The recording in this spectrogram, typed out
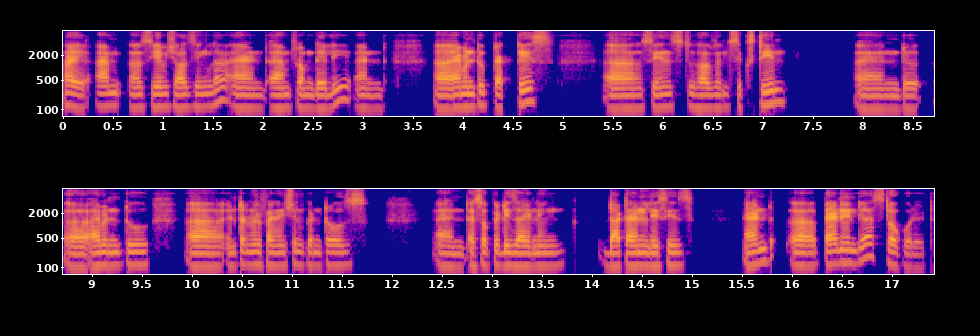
Hi, I'm uh, CA Vishal Singla and I'm from Delhi and uh, I'm into practice uh, since 2016 and uh, I'm into uh, internal financial controls and SOP designing, data analysis and uh, Pan India stock audit.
